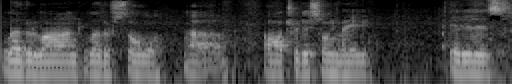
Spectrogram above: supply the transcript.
leather lined, leather sole, uh, all traditionally made. It is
